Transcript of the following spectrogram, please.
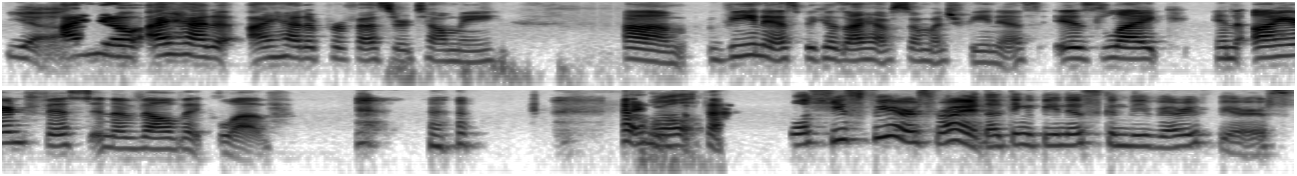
yeah. I know I had I had a professor tell me um, Venus because I have so much Venus is like an iron fist in a velvet glove. Well- Well, she's fierce, right? I think Venus can be very fierce.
